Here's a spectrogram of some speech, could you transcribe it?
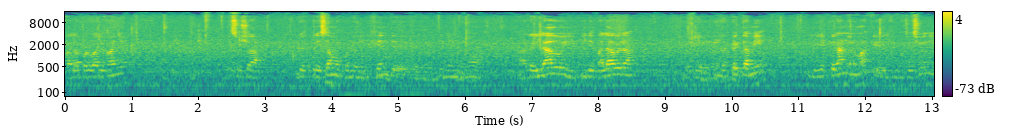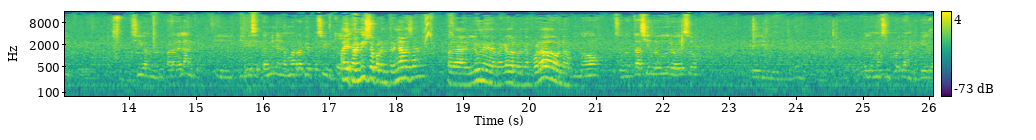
ojalá por varios años. Eso ya lo expresamos con los dirigentes, teniéndonos arreglado y, y de palabra lo que respecta a mí y esperando nomás que las negociaciones sigan para adelante y, y que se terminen lo más rápido posible. ¿Hay permiso para entrenar ya? ¿Para el lunes arrancar la pretemporada o no? No, se nos está haciendo duro eso y bueno, es lo más importante. Quiero,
